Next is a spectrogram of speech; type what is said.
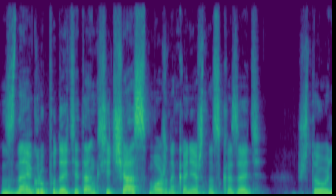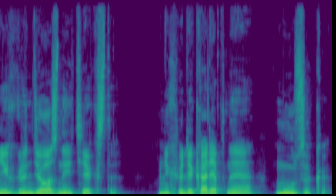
Зная группу Дайте Танк сейчас, можно, конечно, сказать, что у них грандиозные тексты, у них великолепная музыка.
